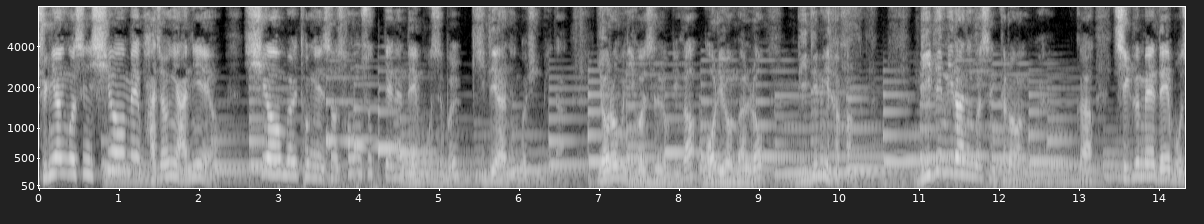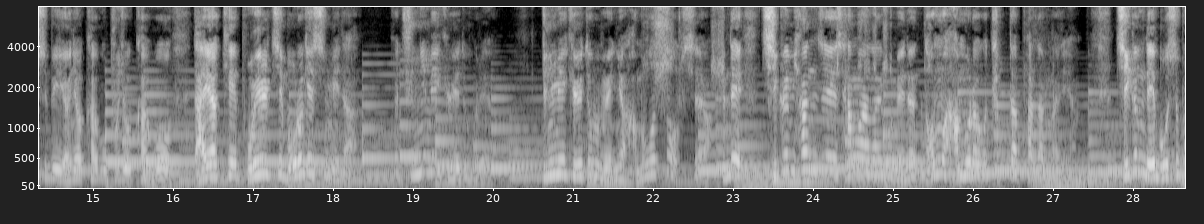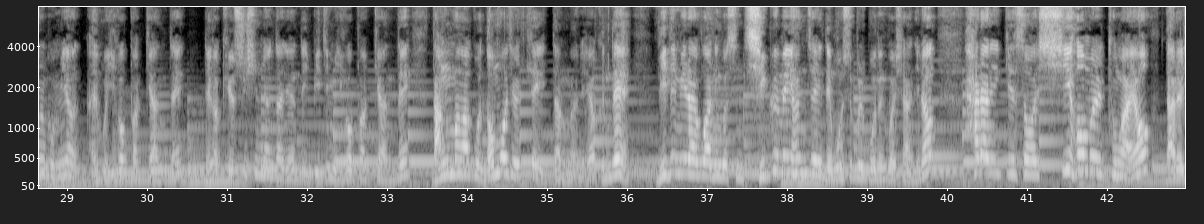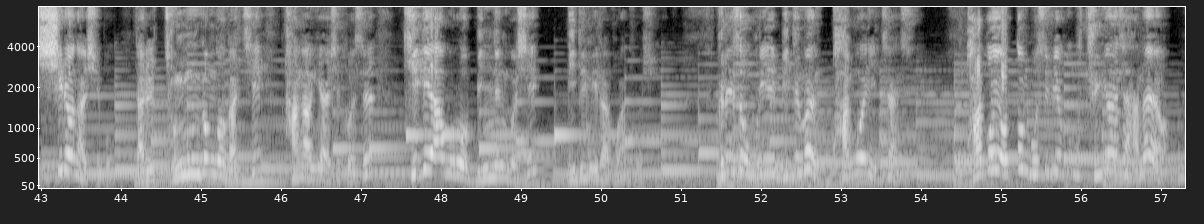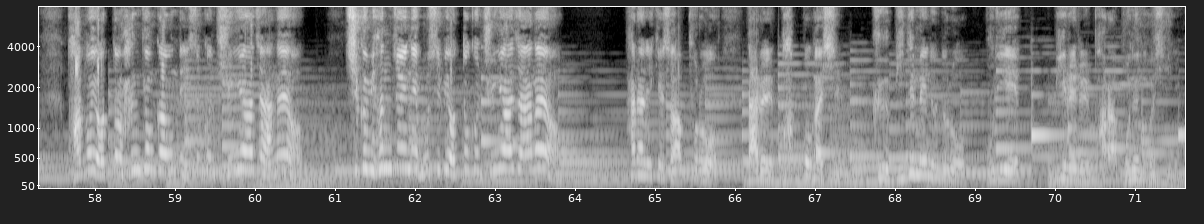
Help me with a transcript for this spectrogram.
중요한 것은 시험의 과정이 아니에요. 시험을 통해서 성숙되는 내 모습을 기대하는 것입니다. 여러분 이것을 우리가 어려운 말로 믿음이라고 합니다. 믿음이라는 것은 그런 거예요. 그러니까 지금의 내 모습이 연약하고 부족하고 나약해 보일지 모르겠습니다. 그러니까 주님의 교회도 그래요. 주님의 교회도 보면요 아무것도 없어요. 근데 지금 현재 상황을 보면은 너무 암울하고 답답하단 말이야. 지금 내 모습을 보면 아이고 이것밖에 안 돼. 내가 교회 수십 년 다녔는데 이 믿음이 이것밖에 안 돼. 낭망하고 넘어질 때 있단 말이에요. 근데 믿음이라고 하는 것은 지금의 현재의 내 모습을 보는 것이 아니라 하나님께서 시험을 통하여 나를 실현하시고 나를 정금과 같이 강하게 하실 것을 기대함으로 믿는 것이 믿음이라고 하는 것입니다. 그래서 우리의 믿음은 과거에 있지 않습니다. 과거에 어떤 모습이었건 중요하지 않아요. 과거에 어떤 환경 가운데 있었건 중요하지 않아요. 지금 현재의 내 모습이 어떤 건 중요하지 않아요. 하나님께서 앞으로 나를 바꿔 가실 그 믿음의 눈으로 우리의 미래를 바라보는 것입니다.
